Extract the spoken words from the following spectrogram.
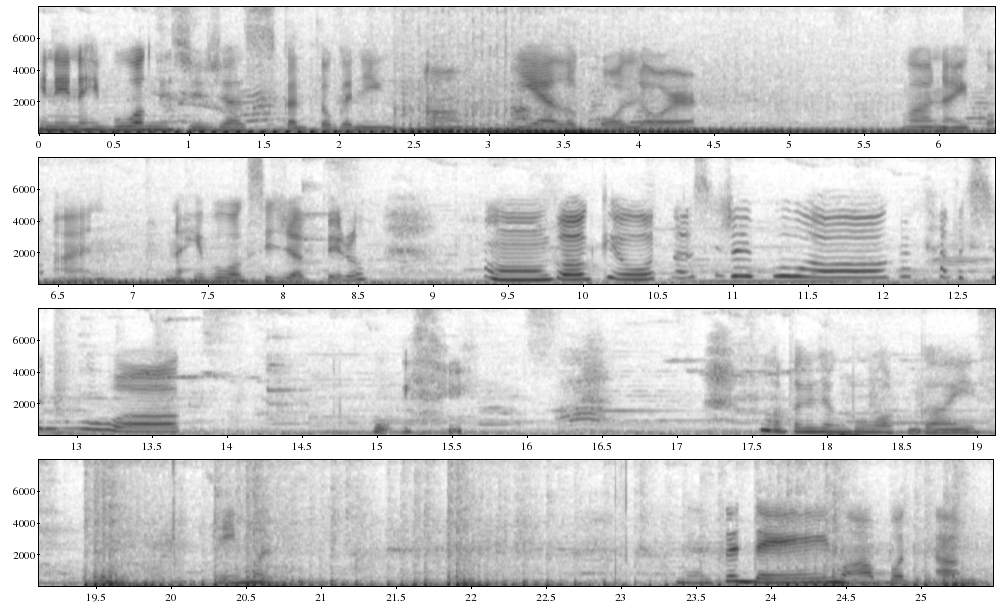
Kini nahibuwag ni si Jess kadto ganing um, yellow color. Nga naikoan nahibuwag si Jab pero oh ka-cute na si Jab buwag. Naghatag siya ng buwag. Oh easy naghatag siyang buwag guys. Famous. Then today moabot ang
